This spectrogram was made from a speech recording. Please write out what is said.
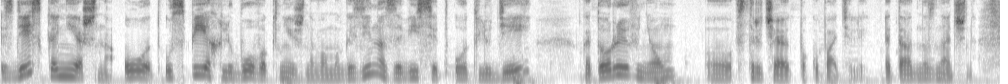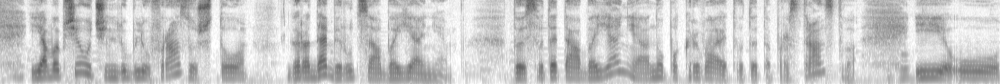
здесь, конечно, от успех любого книжного магазина зависит от людей, которые в нем э, встречают покупателей. Это однозначно. Я вообще очень люблю фразу, что города берутся обаянием. То есть вот это обаяние, оно покрывает вот это пространство, Мгм. и у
